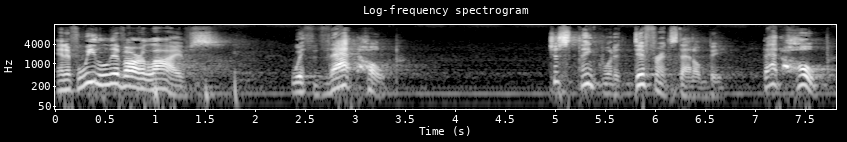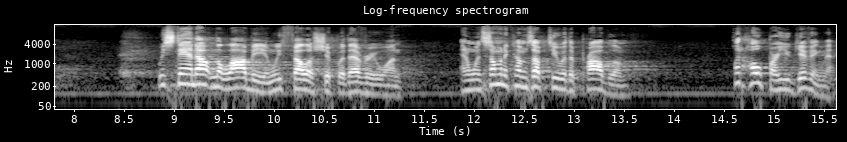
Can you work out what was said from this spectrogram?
And if we live our lives with that hope, just think what a difference that'll be. That hope. We stand out in the lobby and we fellowship with everyone. And when someone comes up to you with a problem, what hope are you giving them?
